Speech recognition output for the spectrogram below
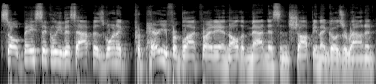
So basically this app is going to prepare you for Black Friday and all the madness and shopping that goes around and,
